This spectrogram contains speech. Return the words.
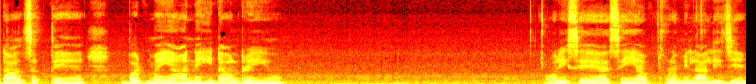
डाल सकते हैं, बट मैं यहाँ नहीं डाल रही हूँ। और इसे ऐसे ही आप थोड़ा मिला लीजिए।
